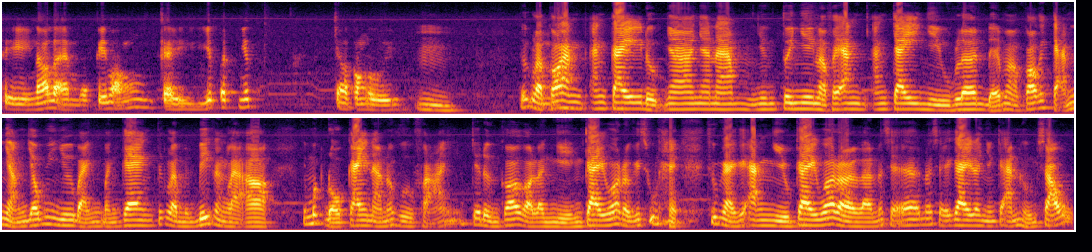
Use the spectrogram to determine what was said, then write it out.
thì nó là một cái món cây giúp ích nhất cho con người ừ. tức là ừ. có ăn ăn cay được nha nha nam nhưng tuy nhiên là phải ăn ăn chay nhiều lên để mà có cái cảm nhận giống như như bạn bạn gan tức là mình biết rằng là à, cái mức độ cay nào nó vừa phải. Chứ đừng có gọi là nghiện cay quá rồi cái suốt ngày suốt ngày cái ăn nhiều cay quá rồi là nó sẽ nó sẽ gây ra những cái ảnh hưởng xấu.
